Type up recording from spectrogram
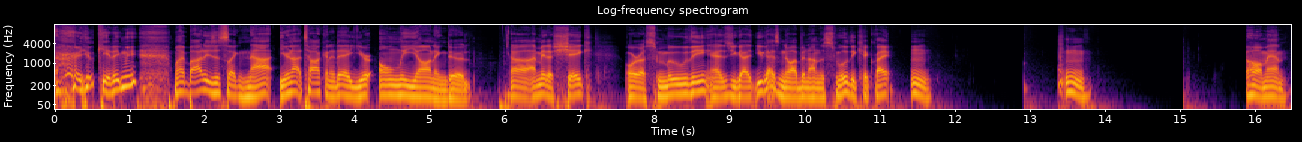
are you kidding me? My body's just like, not. You're not talking today. You're only yawning, dude. Uh, I made a shake or a smoothie, as you guys, you guys know, I've been on the smoothie kick, right? Mm. Mm. Oh man.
